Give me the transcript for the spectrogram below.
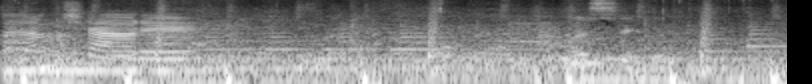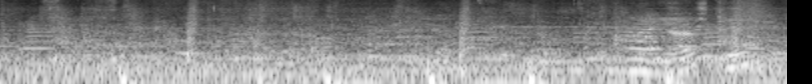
Lamb chowder. Let's see. Yeah, that's cool.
